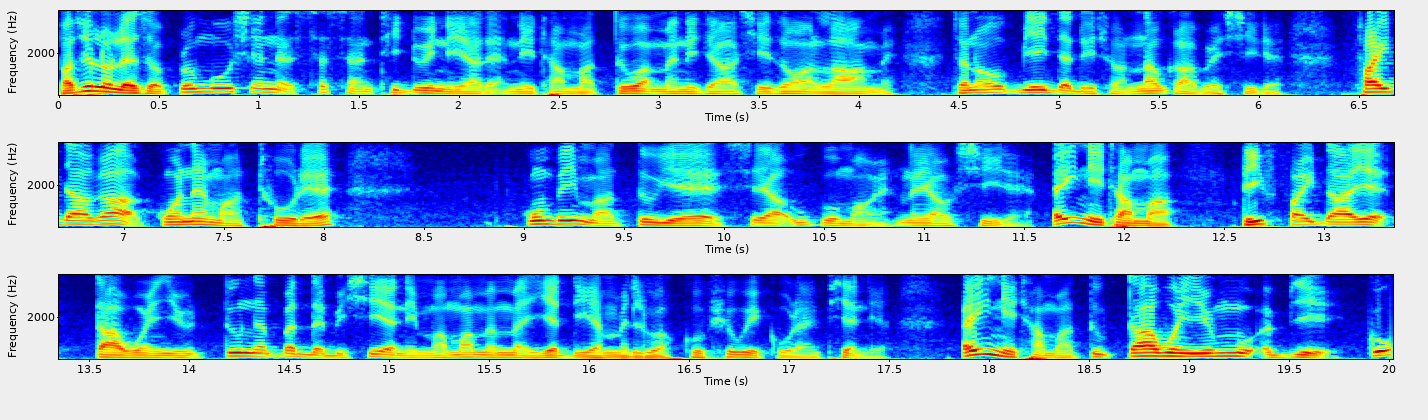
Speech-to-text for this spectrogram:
ဘာဖြစ်လို့လဲဆိုတော့ promotion နဲ့ဆက်ဆံထိတွေ့နေရတဲ့အနေအထားမှာသူက manager ရှေ့ဆုံးကလာရမယ်ကျွန်တော်ပြည်သက်တွေဆိုတာနောက်ကပဲရှိတယ် fighter ကကွန်းထဲမှာထိုးတယ်ကွန်းဘေးမှာသူ့ရဲ့ဆရာဦးကိုမောင်ရဲ့နှစ်ယောက်ရှိတယ်အဲ့ဒီအနေထားမှာဒီ fighter ရဲ့တာဝန်ယူသူနဲ့ပတ်သက်ပြီးရှေ့ကနေမမမမက်ရက်တည်ရမယ်လို့ကကိုဖြိုးဝေကိုယ်တိုင်ဖြစ်နေတယ်အဲ့ဒီအနေထားမှာသူတာဝန်ယူမှုအပြည့်ကို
